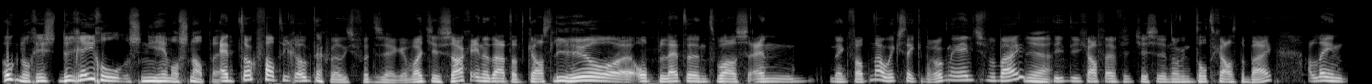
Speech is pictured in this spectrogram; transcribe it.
ook nog eens de regels niet helemaal snappen. En toch valt hier ook nog wel iets voor te zeggen. Want je zag inderdaad dat Gasly heel eh, oplettend was. En denk van, nou, ik steek hem er ook nog eventjes voorbij. ja. Die, die gaf eventjes eh, nog een dot gas erbij. Alleen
